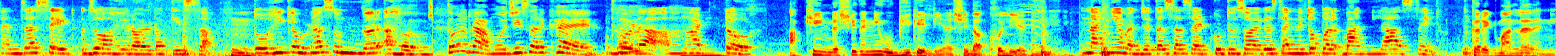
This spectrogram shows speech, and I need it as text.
त्यांचा सेट जो आहे रॉयल टॉकीजचा. तोही केवढा सुंदर आहे. तो रामोजी सारखा आहे. थोडा वाटतं अख्खी इंडस्ट्री त्यांनी उभी केली अशी दाखवली आहे त्यांनी. नाहीये म्हणजे तसा सेट कुठं. सो आय गेस त्यांनी तो पर- बांधला असेल. करेक्ट मानलाय त्यांनी.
